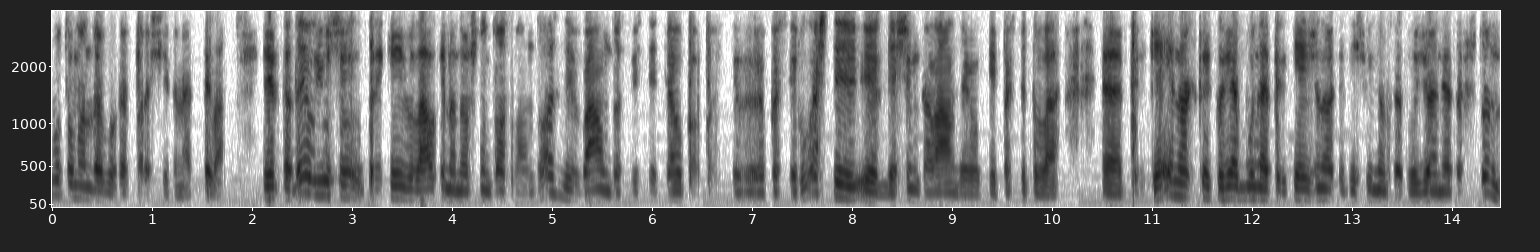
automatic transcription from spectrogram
būtų mandagu, kad parašytumėte. Tai va. ir tada jau jūsų prekeivių laukiame nuo 8 val. 2 val. visi telpa pasiruošti ir 10 val. jau kaip pasipila e, pirkėjai, nors kai kurie būna pirkėjai, žinokit, iš Vilnius atvažiuoja net 8,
